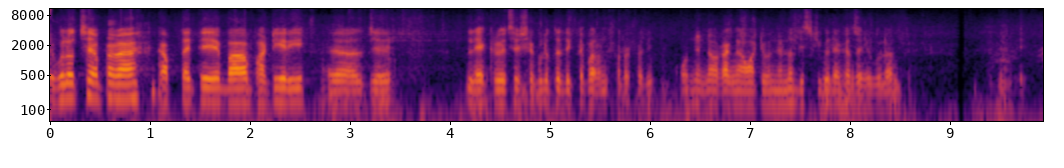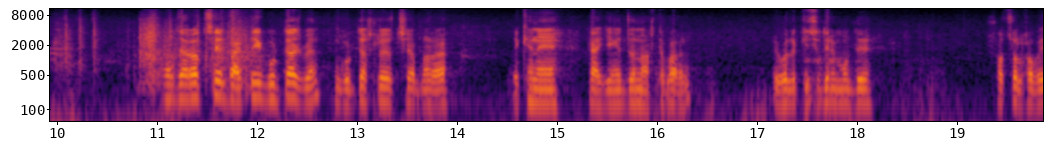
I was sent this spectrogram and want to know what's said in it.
এগুলো হচ্ছে আপনারা কাপ্তাইতে বা ভাটিয়ারি যে লেক রয়েছে সেগুলোতে দেখতে পারেন সরাসরি। অন্যান্য রাঙ্গামাটি, অন্যান্য ডিস্ট্রিক্টে দেখা যায় এগুলো। যারা হচ্ছে বাইরে থেকে ঘুরতে আসবেন, ঘুরতে আসলে হচ্ছে আপনারা এখানে কাইকিং এর জন্য আসতে পারেন। এগুলো কিছুদিনের মধ্যে সচল হবে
